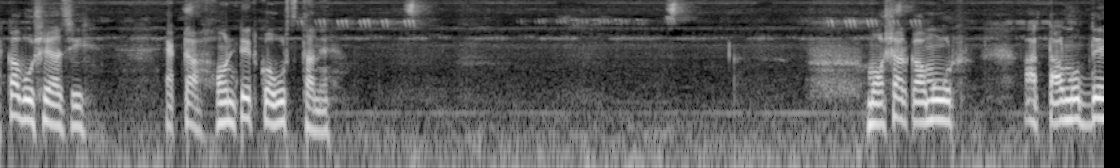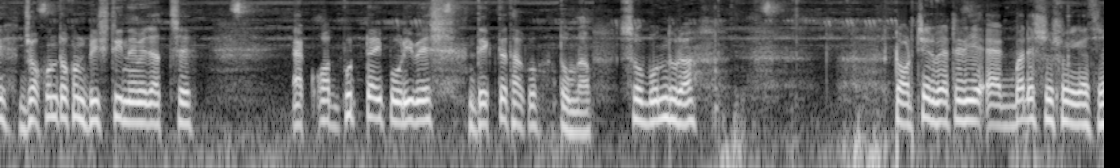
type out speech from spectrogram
একা বসে আছি একটা হন্টেড কবরস্থানে। মশার কামড় আর তার মধ্যে যখন তখন বৃষ্টি নেমে যাচ্ছে। এক অদ্ভুতটাই পরিবেশ দেখতে থাকো তোমরা। সো বন্ধুরা টর্চের ব্যাটারি একবারে শেষ হয়ে গেছে।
